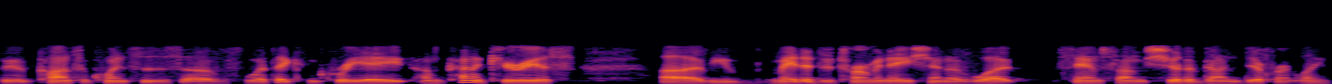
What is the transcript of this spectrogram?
the consequences of what they can create, I'm kind of curious. Uh, have you made a determination of what Samsung should have done differently?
